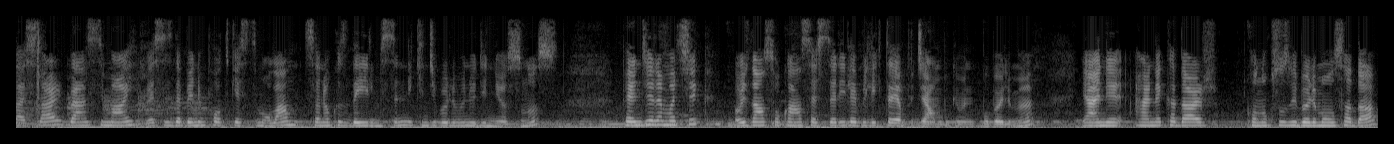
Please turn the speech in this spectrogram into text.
arkadaşlar. Ben Simay ve siz de benim podcast'im olan Sen o kız değil misin? ikinci bölümünü dinliyorsunuz. Pencerem açık. O yüzden sokağın sesleriyle birlikte yapacağım bugün bu bölümü. Yani her ne kadar konuksuz bir bölüm olsa da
